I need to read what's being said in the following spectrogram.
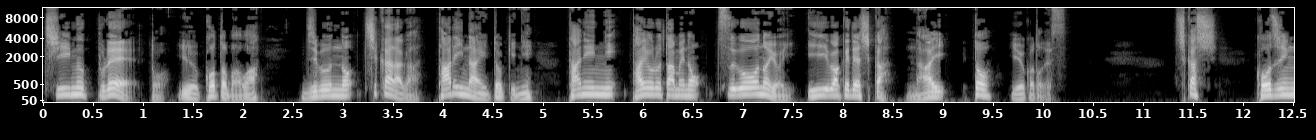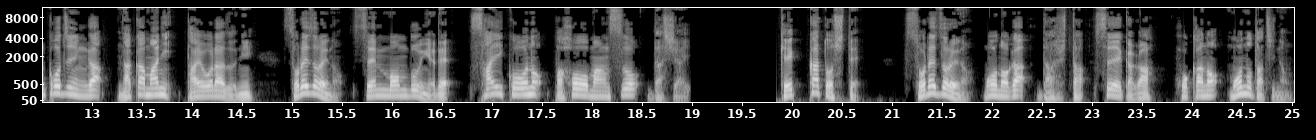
チームプレイという言葉は、自分の力が足りない時に他人に頼るための都合の良い言い訳でしかないということです。しかし、個人個人が仲間に頼らずに、それぞれの専門分野で最高のパフォーマンスを出し合い、結果として、それぞれのものが出した成果が他の者たちの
